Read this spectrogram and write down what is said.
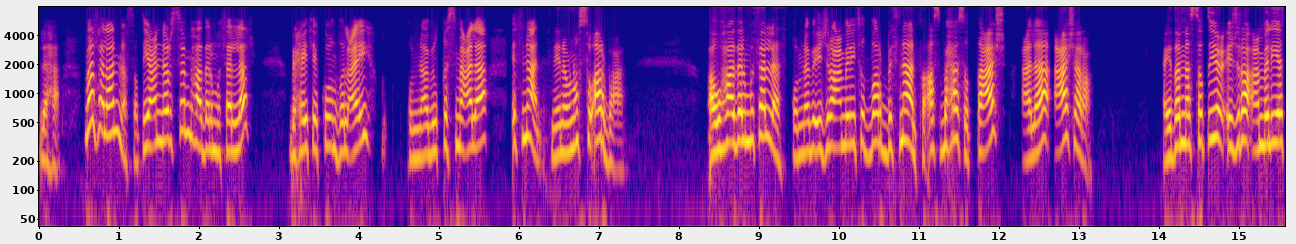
لها. مثلا نستطيع أن نرسم هذا المثلث بحيث يكون ضلعيه قمنا بالقسمة على اثنان اثنين ونص وأربعة. أو هذا المثلث قمنا بإجراء عملية الضرب باثنان فأصبح 16 على عشرة. أيضا نستطيع إجراء عملية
